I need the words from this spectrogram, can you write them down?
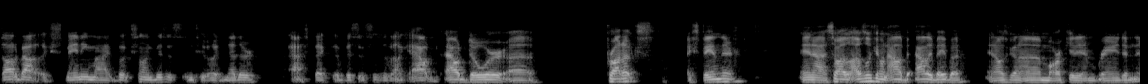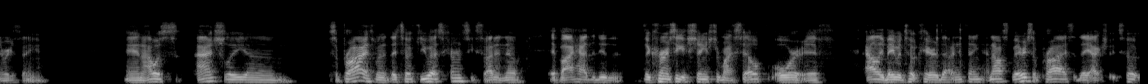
thought about expanding my book selling business into another aspect of businesses of like out, outdoor uh, products, expand there. And uh, so I, I was looking on Ali- Alibaba and I was going to uh, market it and brand it and everything. And I was actually um, surprised when they took US currency. So I didn't know if I had to do the, the currency exchange for myself or if Alibaba took care of that or anything. And I was very surprised that they actually took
